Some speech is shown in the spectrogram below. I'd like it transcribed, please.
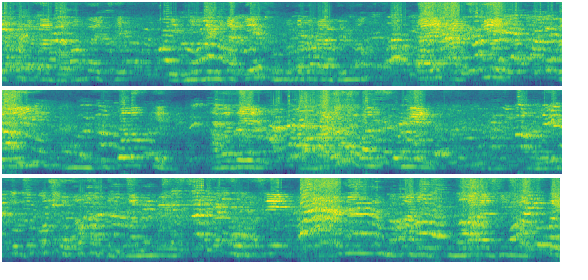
লক্ষ টাকা দেওয়া হয়েছে। এই বিল্ডিংটাকে উন্নত করার জন্য। তাই আজকে এই উপলক্ষে আমাদের ভারত সেবাশ্রমের সভাপতি মাননীয় শ্রী মহারাজ হস্তে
